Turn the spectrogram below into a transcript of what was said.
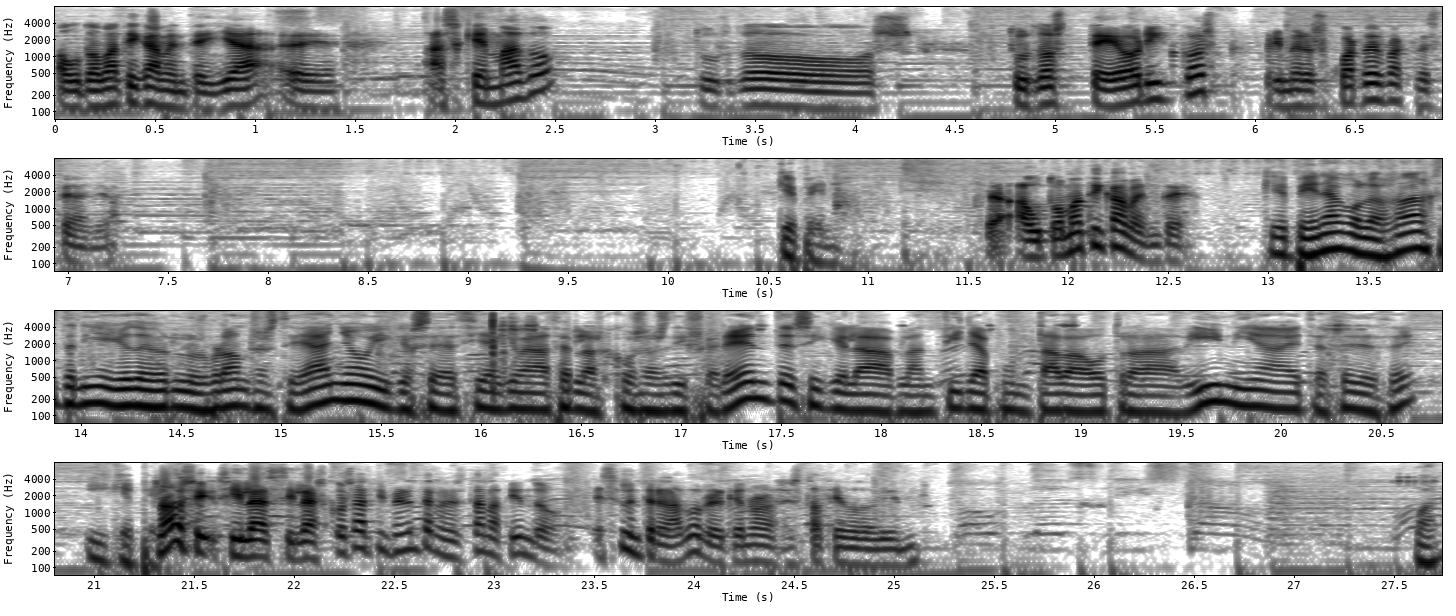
automáticamente ya eh, has quemado tus dos tus dos teóricos primeros quarterbacks de este año. Qué pena. O sea, automáticamente. Qué pena con las ganas que tenía yo de ver los Browns este año y que se decía que iban a hacer las cosas diferentes y que la plantilla apuntaba a otra línea, etc. etc. Y qué pena. No, si, si las, si las cosas diferentes las están haciendo, es el entrenador el que no las está haciendo bien. Bueno,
